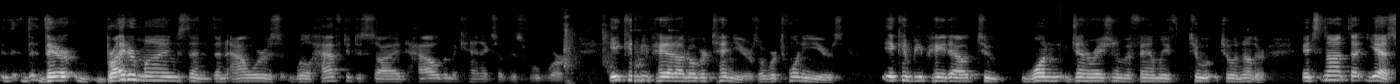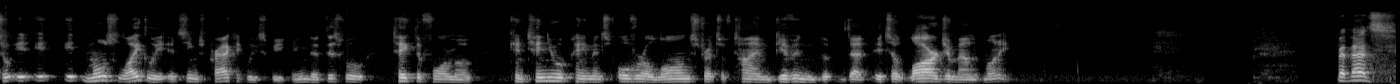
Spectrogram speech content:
their brighter minds than, than ours will have to decide how the mechanics of this will work. It can be paid out over 10 years, over 20 years. It can be paid out to one generation of a family to, to another. It's not that, yeah, so it, it, it most likely, it seems practically speaking, that this will take the form of continual payments over a long stretch of time, given the, that it's a large amount of money. But that's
